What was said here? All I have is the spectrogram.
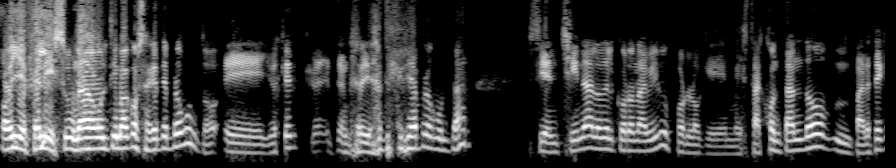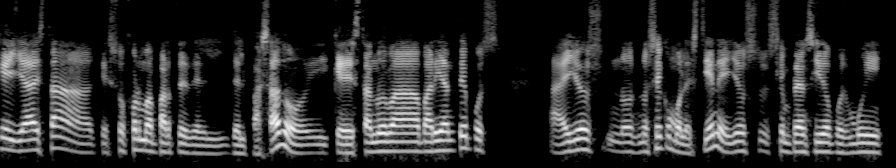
Oye, Félix, una última cosa que te pregunto. Eh, yo es que en realidad te quería preguntar si en China lo del coronavirus, por lo que me estás contando, mm, parece que ya está, que eso forma parte del, pasado y que esta nueva variante, pues a ellos no, no, sé cómo les tiene. Ellos siempre han sido pues muy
